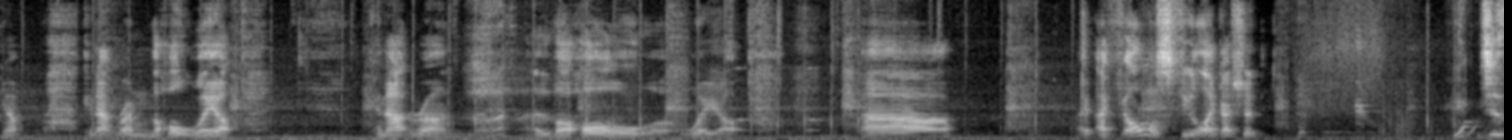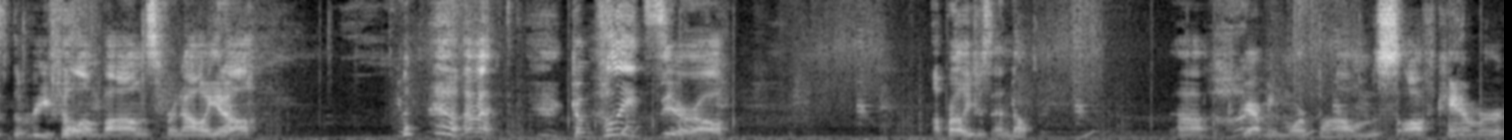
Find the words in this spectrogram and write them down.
yep. Cannot run the whole way up. Cannot run the whole way up. Uh, I, I almost feel like I should just refill on bombs for now, you know? I'm at complete zero. I'll probably just end up uh, grabbing more bombs off camera.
